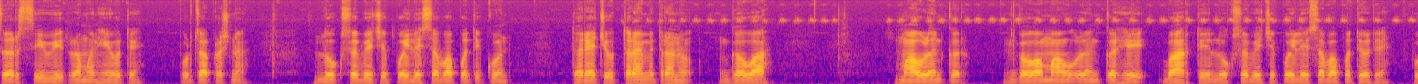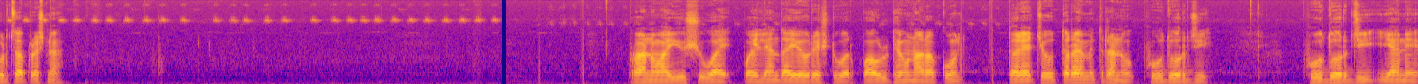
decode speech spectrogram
सर सी व्ही रमन हे होते. पुढचा प्रश्न लोकसभेचे पहिले सभापती कोण? तर याचे उत्तर आहे मित्रांनो गवा मावळणकर. गवा मावळणकर हे भारतीय लोकसभेचे पहिले सभापती होते. पुढचा प्रश्न. प्राणवायूशिवाय पहिल्यांदा एव्हरेस्टवर पाऊल ठेवणारा कोण? तर याचे उत्तर आहे मित्रांनो फुदोरजी. फुदोरजी याने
